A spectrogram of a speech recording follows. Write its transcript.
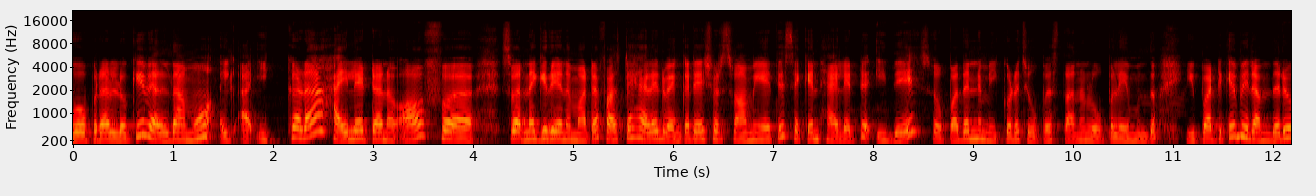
గోపురాల్లోకి వెళ్దాము. ఇక్కడ హైలైట్ అను ఆఫ్ స్వర్ణగిరి అనమాట ఫస్ట్ హైలైట్ వెంకటేశ్వర స్వామి అయితే సెకండ్ హైలైట్ ఇదే. సో పదండి మీకు కూడా చూపిస్తాను లోపల ఏముందో. ఇప్పటికే మీరు అందరూ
